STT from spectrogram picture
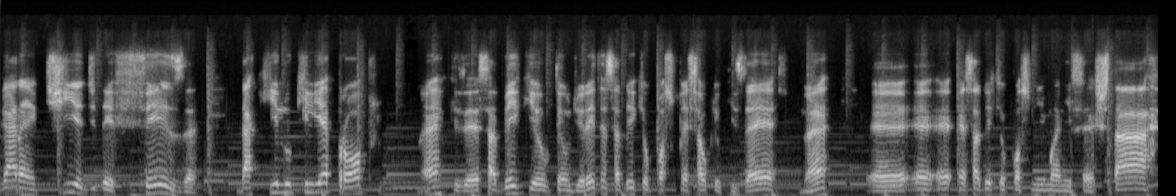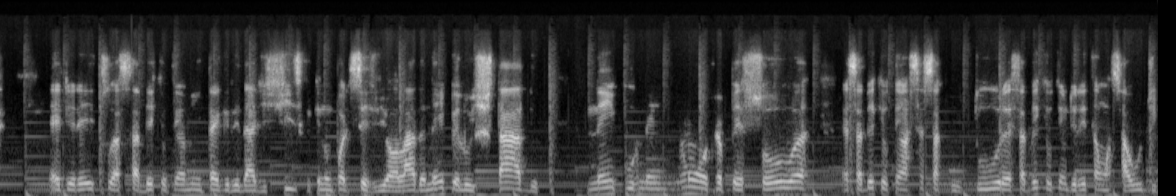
garantia de defesa daquilo que lhe é próprio, né? Quer dizer, é saber que eu tenho direito, é saber que eu posso pensar o que eu quiser, né? É, é, é saber que eu posso me manifestar, é direito a saber que eu tenho a minha integridade física que não pode ser violada nem pelo Estado, nem por nenhuma outra pessoa, é saber que eu tenho acesso à cultura, é saber que eu tenho direito a uma saúde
